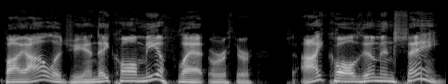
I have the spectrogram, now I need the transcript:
biology, and they call me a flat earther. I call them insane.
